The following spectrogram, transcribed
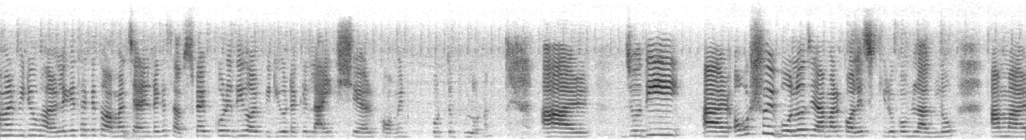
আমার ভিডিও ভালো লেগে থাকে, তো আমার চ্যানেলটাকে সাবস্ক্রাইব করে দিও, আর ভিডিওটাকে লাইক শেয়ার কমেন্ট করতে ভুলো না। আর যদি আর অবশ্যই বলো যে আমার কলেজ কীরকম লাগল, আমার,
